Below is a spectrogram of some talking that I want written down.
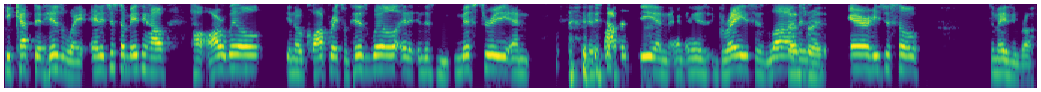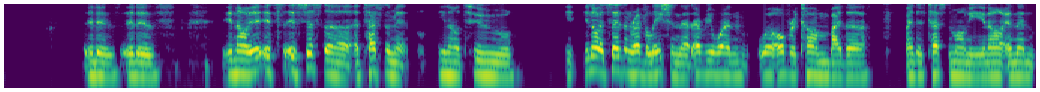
he kept it his way. And it's just amazing how how our will you know cooperates with his will and in this mystery and his sovereignty and, and his grace his love that's his right. care. He's just so it's amazing bro. It is it is you know it, it's it's just a, a testament you know to you know it says in revelation that everyone will overcome by the by their testimony, you know, and then,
